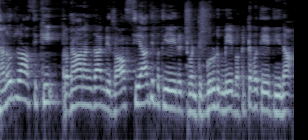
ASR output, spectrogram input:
ధనుర్రాశికి ప్రధానంగా మీ రాస్యాధిపతి అయినటువంటి గురుడు మే ఒకటవ తేదీన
